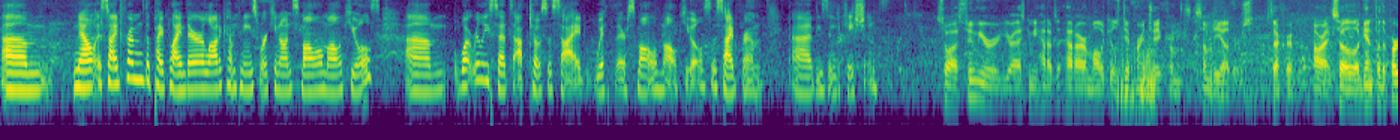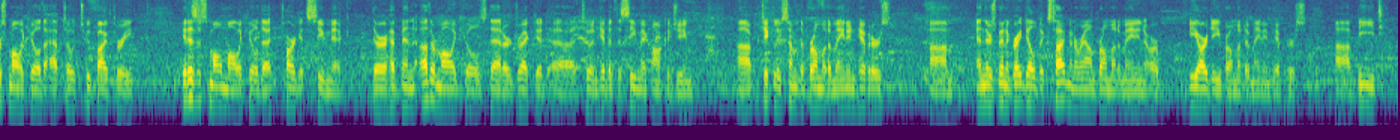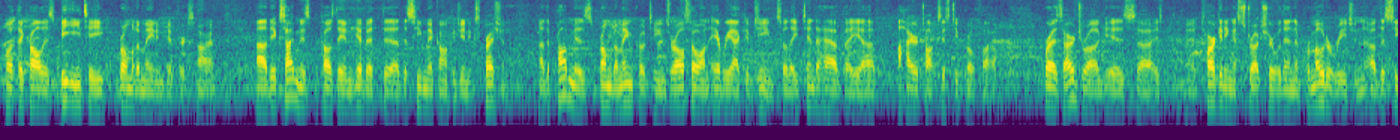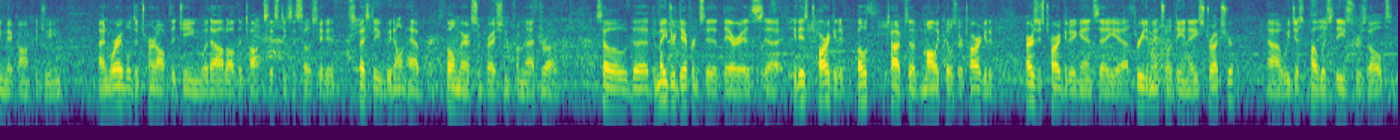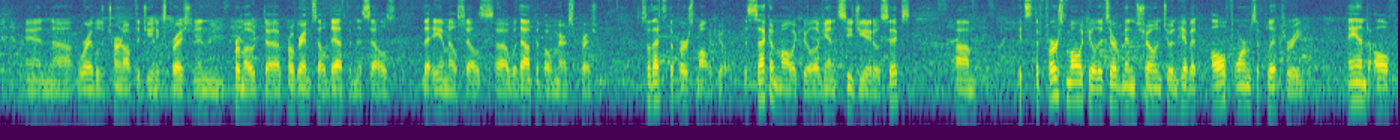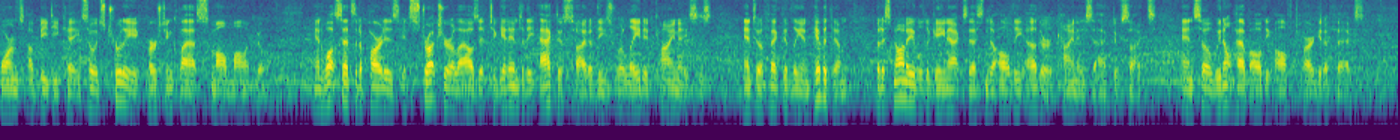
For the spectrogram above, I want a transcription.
Um, now, aside from the pipeline, there are a lot of companies working on small molecules. Um, what really sets Aptose aside with their small molecules, aside from uh, these indications? So I assume you're you're asking me how does how do our molecules differentiate from some of the others? Is that correct? All right. So again, for the first molecule, the Apto 253, it is a small molecule that targets c-Myc. There have been other molecules that are directed uh, to inhibit the c-Myc oncogene, uh, particularly some of the bromodomain inhibitors. Um, and there's been a great deal of excitement around bromodomain or BRD bromodomain inhibitors. Uh, BET, what they call is BET bromodomain inhibitors. All right. Uh, the excitement is because they inhibit uh, the c-Myc oncogene expression. Uh, the problem is bromodomain proteins are also on every active gene, so they tend to have a, uh, a higher toxicity profile. Whereas our drug is, uh, is targeting a structure within the promoter region of the c-Myc oncogene and we're able to turn off the gene without all the toxicities associated, especially we don't have bone marrow suppression from that drug. So the, the major difference there is uh, it is targeted. Both types of molecules are targeted. Ours is targeted against a uh, three-dimensional DNA structure. Uh, we just published these results, and uh, we're able to turn off the gene expression and promote uh, programmed cell death in the cells, the AML cells, uh, without the bone marrow suppression. So that's the first molecule. The second molecule, again, CG806, um, it's the first molecule that's ever been shown to inhibit all forms of FLT3 and all forms of BTK. So it's truly a first in class small molecule. And what sets it apart is its structure allows it to get into the active site of these related kinases and to effectively inhibit them, but it's not able to gain access into all the other kinase active sites. And so we don't have all the off target effects.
